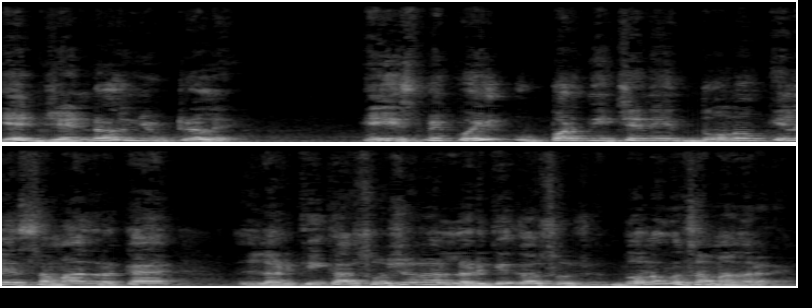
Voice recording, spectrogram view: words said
ये जेंडर न्यूट्रल है। ये इसमें कोई ऊपर नीचे नहीं, दोनों के लिए समान रखा है। लड़की का शोषण और लड़के का शोषण, दोनों को समान रखा है।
